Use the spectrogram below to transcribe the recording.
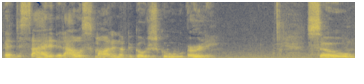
that decided that I was smart enough to go to school early. So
